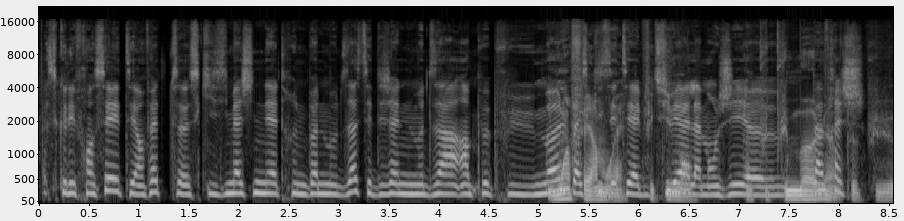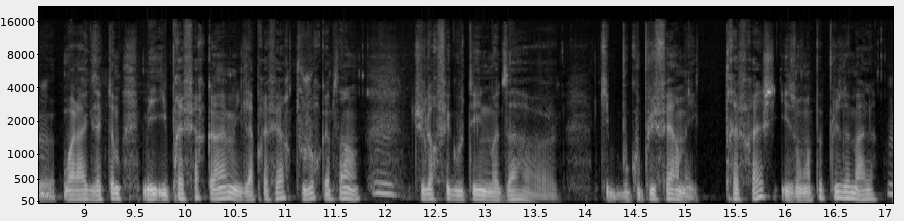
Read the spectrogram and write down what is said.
Parce que les Français étaient en fait ce qu'ils imaginaient être une bonne mozza, c'est déjà une mozza un peu plus molle parce qu'ils étaient habitués à la manger un peu euh, plus molle, pas fraîche. Un peu plus, mm. voilà exactement. Mais ils préfèrent quand même, ils la préfèrent toujours comme ça. Hein. Mm. Tu leur fais goûter une mozza qui est beaucoup plus ferme et très fraîche, ils ont un peu plus de mal. Mmh.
